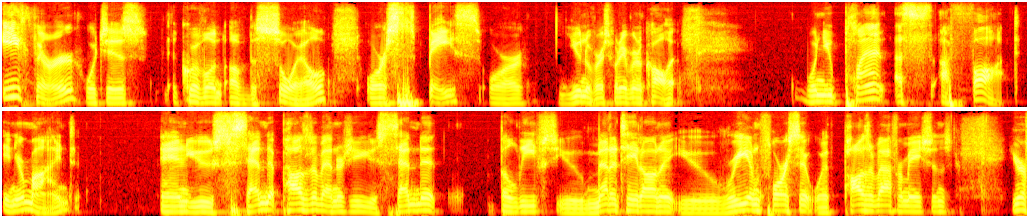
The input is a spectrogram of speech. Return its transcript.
ether, which is equivalent of the soil or space or universe, whatever you want to call it, when you plant a, a thought in your mind, and you send it positive energy, you send it beliefs, you meditate on it, you reinforce it with positive affirmations, you're,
